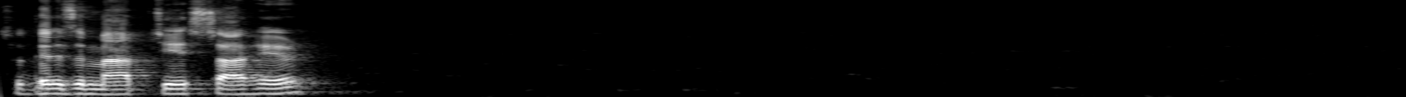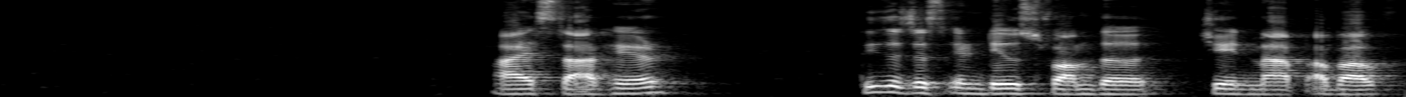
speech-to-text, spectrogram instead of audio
So there is a map J star here. I star here. These are just induced from the chain map above.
